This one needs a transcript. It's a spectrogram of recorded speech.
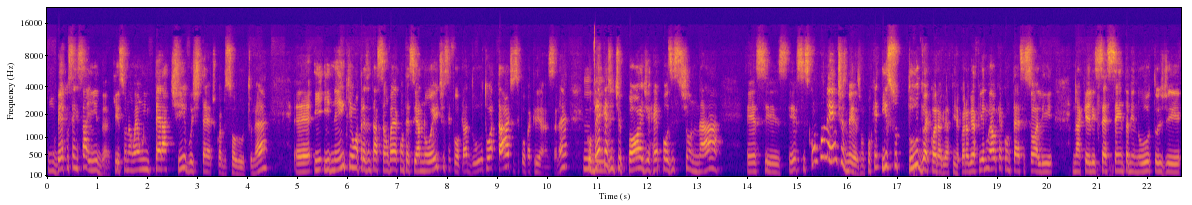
um beco sem saída, que isso não é um imperativo estético absoluto, né? É, e, e, nem que uma apresentação vai acontecer à noite se for para adulto ou à tarde se for para criança, né? Uhum. Como é que a gente pode reposicionar esses, esses componentes mesmo? Porque isso tudo é coreografia. Coreografia não é o que acontece só ali naqueles 60 minutos de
